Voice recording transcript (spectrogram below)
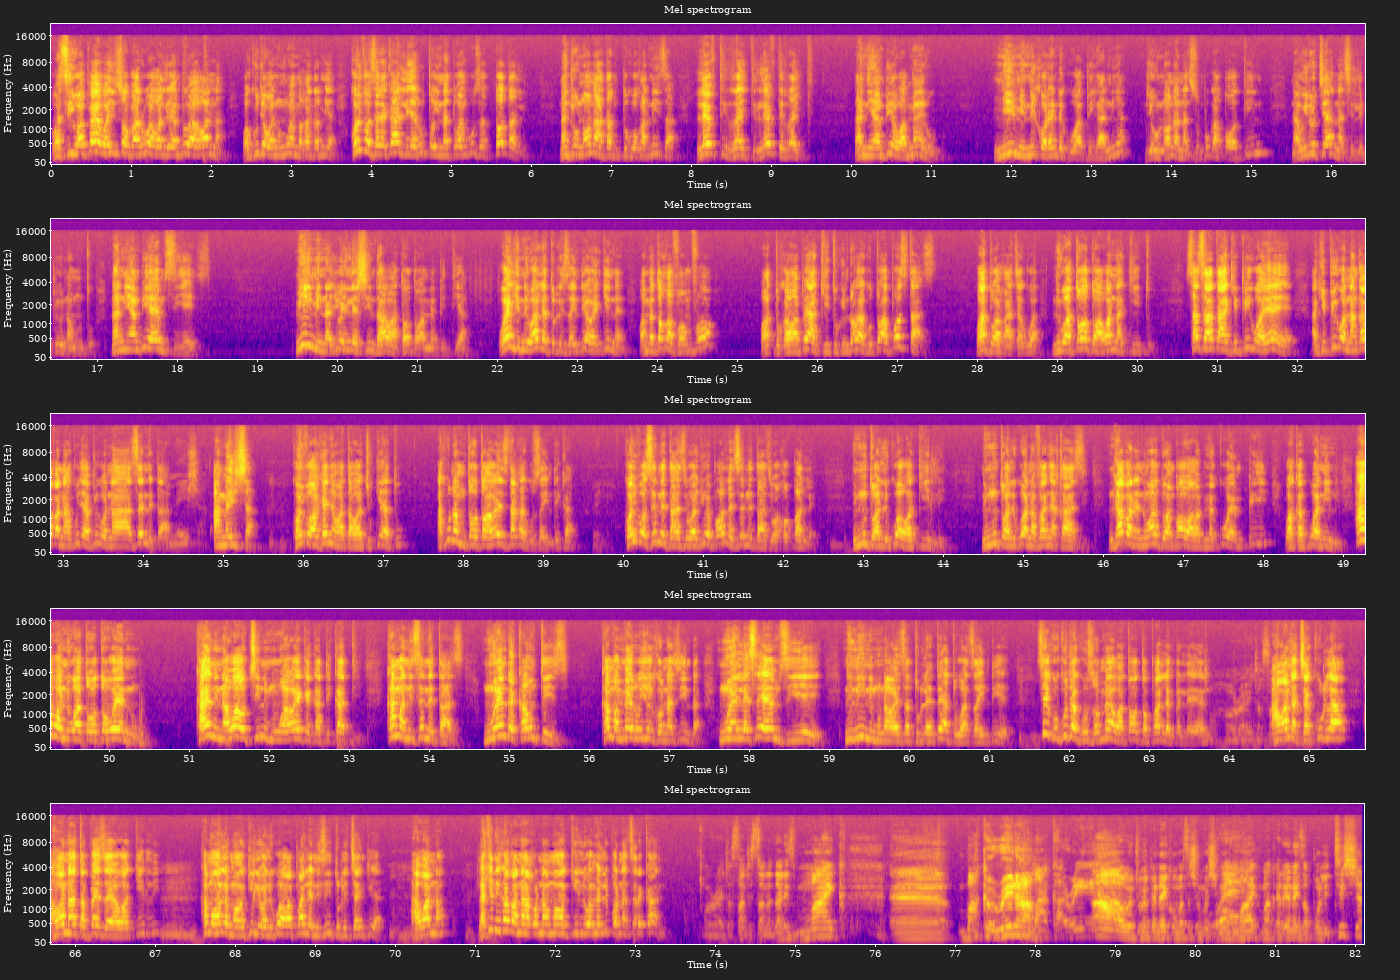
Wasiwapewe hizo barua waliambiwa hawana. Wakuja wanunue makandamia kwa hivyo serikali ya ruto inatuanguza totally. Na ndio unaona hata tuko kanisa left right left right. Na niambie wameru mimi niko rende kuwapigania ndio unaona nasumbuka kotini na wheelchair na silipiwi na mtu. Na niambie mcas mimi najua ile shinda hao watoto wamepitia. Wengi ni wale tulisaidia wengine wametoka form 4 wa- tukawapea kitu kidogo ya kutoa posters. Watu wakachagua. Ni watoto hawana kitu. Sasa hata akipigwa yeye akipigwa na gavana akuja apigwa na senator ameisha. ameisha. Kwa hivyo wakenya watawachukia tu. Hakuna mtoto hawezi taka kusaidika kwa hivyo senators wajue pale senators wako pale. Ni mtu alikuwa wakili. Ni mtu alikuwa anafanya kazi. Gavana ni watu ambao wamekuwa mp wakakuwa nini. Hawa ni watoto wenu. Kaeni na wao chini muwaweke katikati. Kama ni senators muende counties. Kama meru hiyo iko na shinda muelezee mca ni nini mnaweza tuletea tuwasaidie? Si kukuja kusomea watoto pale mbele yenu. Hawana chakula hawana hata pesa ya wakili. Mm. kama wale mawakili walikuwa wa pale ni sisi tulichangia. Hawana. Lakini gavana ako na mawakili wamelipwa na serikali. Alright, asante sana. That is mike eh, macarena. Macarena. ah, we tumependa hii conversation mheshimiwa mike macarena is a politician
